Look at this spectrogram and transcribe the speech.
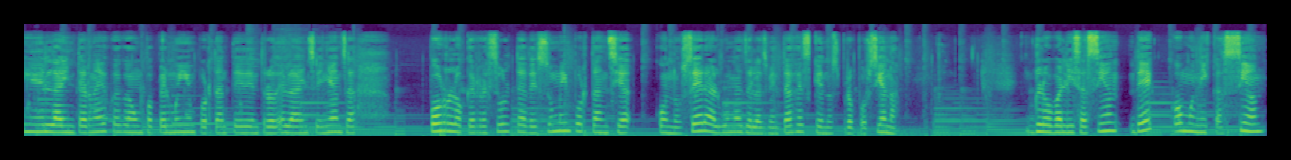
y en la Internet juega un papel muy importante dentro de la enseñanza, por lo que resulta de suma importancia conocer algunas de las ventajas que nos proporciona. Globalización de comunicación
